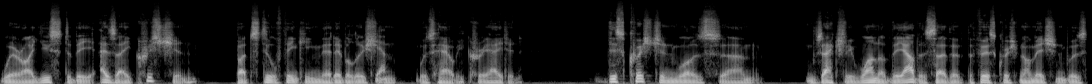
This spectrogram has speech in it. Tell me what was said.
where I used to be as a Christian, but still thinking that evolution was how He created, this question was um, was actually one of the others. So the, the first question I mentioned was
